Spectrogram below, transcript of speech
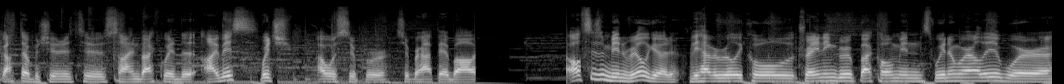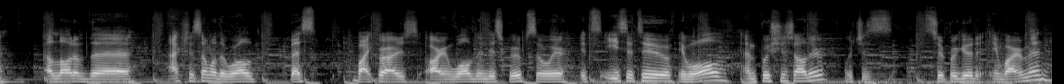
got the opportunity to sign back with the Ibis, which I was super, super happy about. Off-season been real good. We have a really cool training group back home in Sweden where I live, where a lot of the, actually some of the world's best bike riders are involved in this group, so it's easy to evolve and push each other, which is super good environment.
